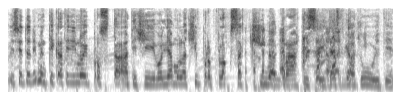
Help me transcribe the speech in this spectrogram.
vi siete dimenticati di noi prostatici? Vogliamo la ciprofloxacina gratis e i test gratuiti.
